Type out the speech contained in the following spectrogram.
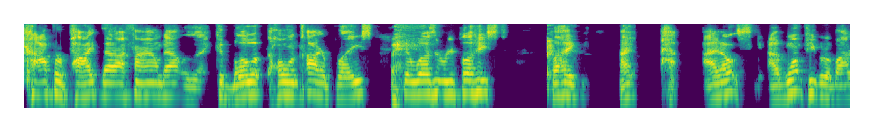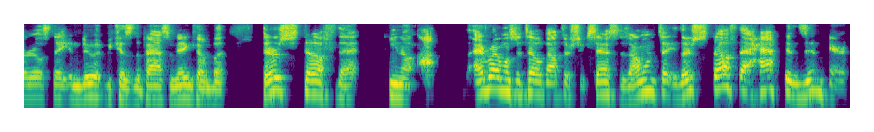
copper pipe that I found out that could blow up the whole entire place if it wasn't replaced. Like I, I don't, I want people to buy real estate and do it because of the passive income, but there's stuff that you know, I, everybody wants to tell about their successes. I want to tell you, there's stuff that happens in there.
